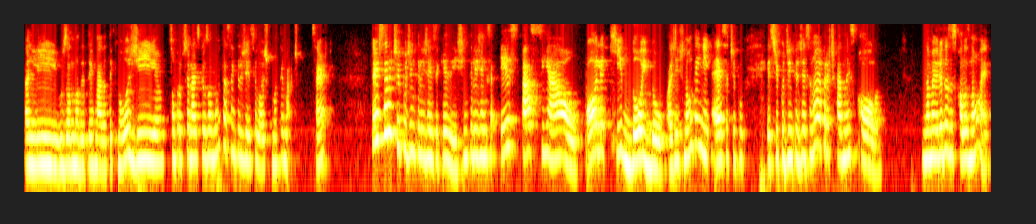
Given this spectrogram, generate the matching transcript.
ali usando uma determinada tecnologia. São profissionais que usam muito essa inteligência lógico-matemática, certo? Terceiro tipo de inteligência que existe, inteligência espacial. Olha que doido! A gente não tem esse tipo esse tipo de inteligência não é praticado na escola. Na maioria das escolas não é.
